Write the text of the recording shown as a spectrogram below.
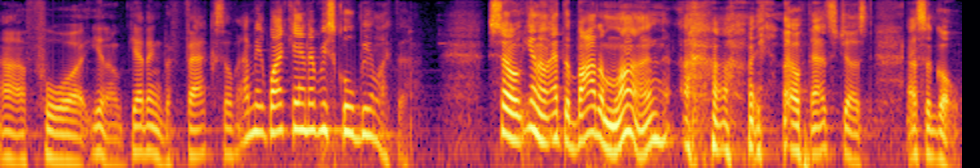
uh, for, you know, getting the facts. Of, I mean, why can't every school be like that? So, you know, at the bottom line, you know, that's just, that's a goal.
